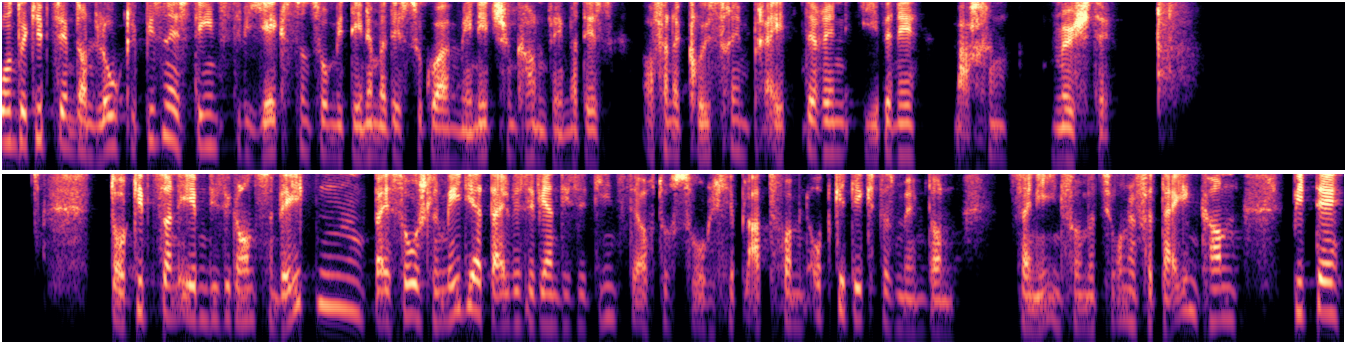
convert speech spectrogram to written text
Und da gibt es eben dann Local Business Dienste wie Yext und so, mit denen man das sogar managen kann, wenn man das auf einer größeren, breiteren Ebene machen möchte. Da gibt es dann eben diese ganzen Welten bei Social Media. Teilweise werden diese Dienste auch durch solche Plattformen abgedeckt, dass man eben dann seine Informationen verteilen kann. Bitte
